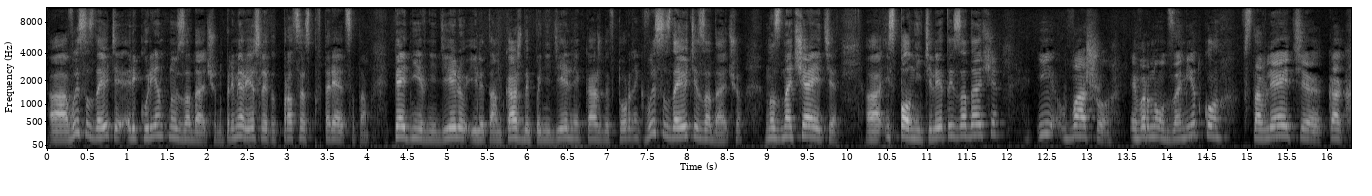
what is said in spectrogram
А, вы создаете рекуррентную задачу. Например, если этот процесс повторяется там 5 дней в неделю или там каждый понедельник, каждый вторник, вы создаете задачу, назначаете а, исполнителя этой задачи и вашу Evernote заметку вставляете как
